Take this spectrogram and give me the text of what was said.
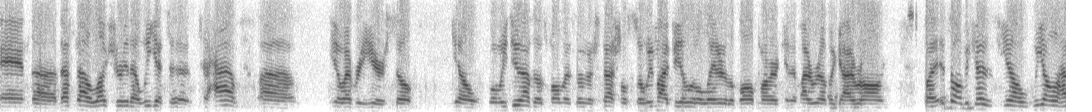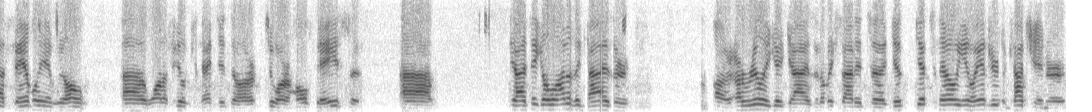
And uh, that's not a luxury that we get to, to have, uh, you know, every year. So, you know, when we do have those moments, those are special. So we might be a little later to the ballpark and it might rub a guy wrong. But it's all because, you know, we all have family and we all uh, want to feel connected to our to our home base and um, yeah, I think a lot of the guys are, are are really good guys, and I'm excited to get get to know you know Andrew McCutchen or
